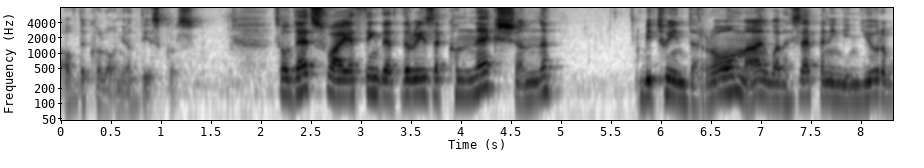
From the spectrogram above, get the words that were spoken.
of the colonial discourse. So that's why I think that there is a connection between the Roma and what is happening in Europe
